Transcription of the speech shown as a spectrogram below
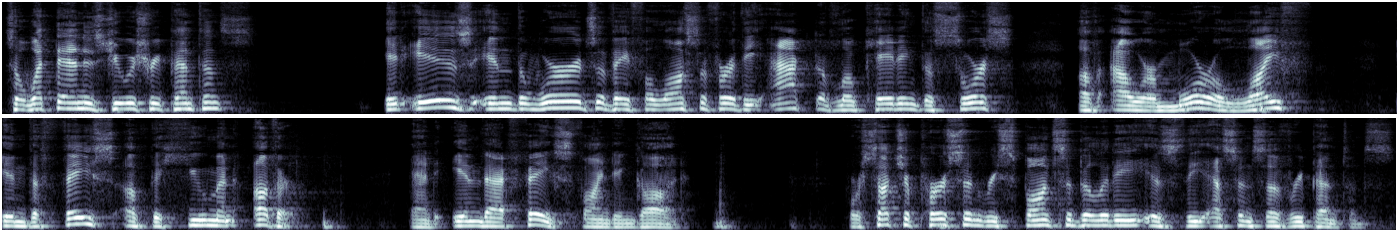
So, what then is Jewish repentance? It is, in the words of a philosopher, the act of locating the source of our moral life in the face of the human other, and in that face finding God. For such a person, responsibility is the essence of repentance.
